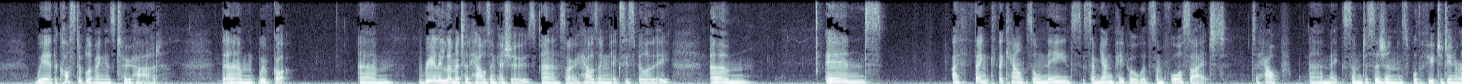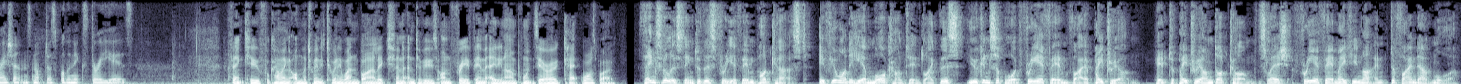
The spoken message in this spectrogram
where the cost of living is too hard. Um, we've got um, really limited housing issues, uh, sorry, housing accessibility. Um, and I think the council needs some young people with some foresight to help uh, make some decisions for the future generations, not just for the next three years. Thank you for coming on the 2021 by-election interviews on Free FM 89.0, Kat Waswo. Thanks for listening to this Free FM podcast. If you want to hear more content like this, you can support Free FM via Patreon. Head to patreon.com slash freefm89 to find out more.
